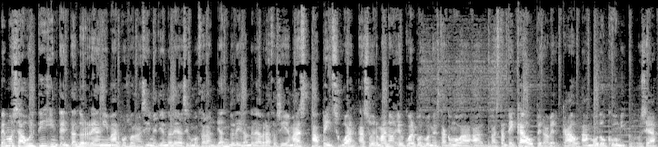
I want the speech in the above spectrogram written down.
Vemos a Ulti intentando reanimar, pues bueno, así, metiéndole así como zarandeándole y dándole abrazos y demás a Page One, a su hermano, el cual, pues bueno, está como bastante cao, pero a ver, cao a modo cómico. O sea,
